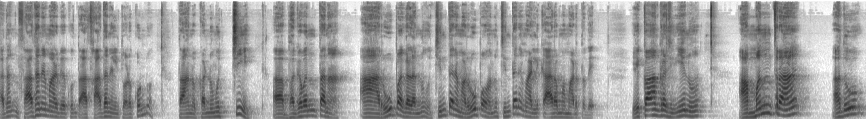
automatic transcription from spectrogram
ಅದನ್ನು ಸಾಧನೆ ಮಾಡಬೇಕು ಅಂತ ಆ ಸಾಧನೆಯಲ್ಲಿ ತೊಡಕೊಂಡು ತಾನು ಕಣ್ಣು ಮುಚ್ಚಿ, ಆ, ಭಗವಂತನ ಆ ರೂಪಗಳನ್ನು ಚಿಂತನೆ ಮಾಡಿ ರೂಪವನ್ನು ಚಿಂತನೆ ಮಾಡಲಿಕ್ಕೆ ಆರಂಭ ಮಾಡ್ತದೆ ಏಕಾಗ್ರ ಏನು? ಆ ಮಂತ್ರ ಅದು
